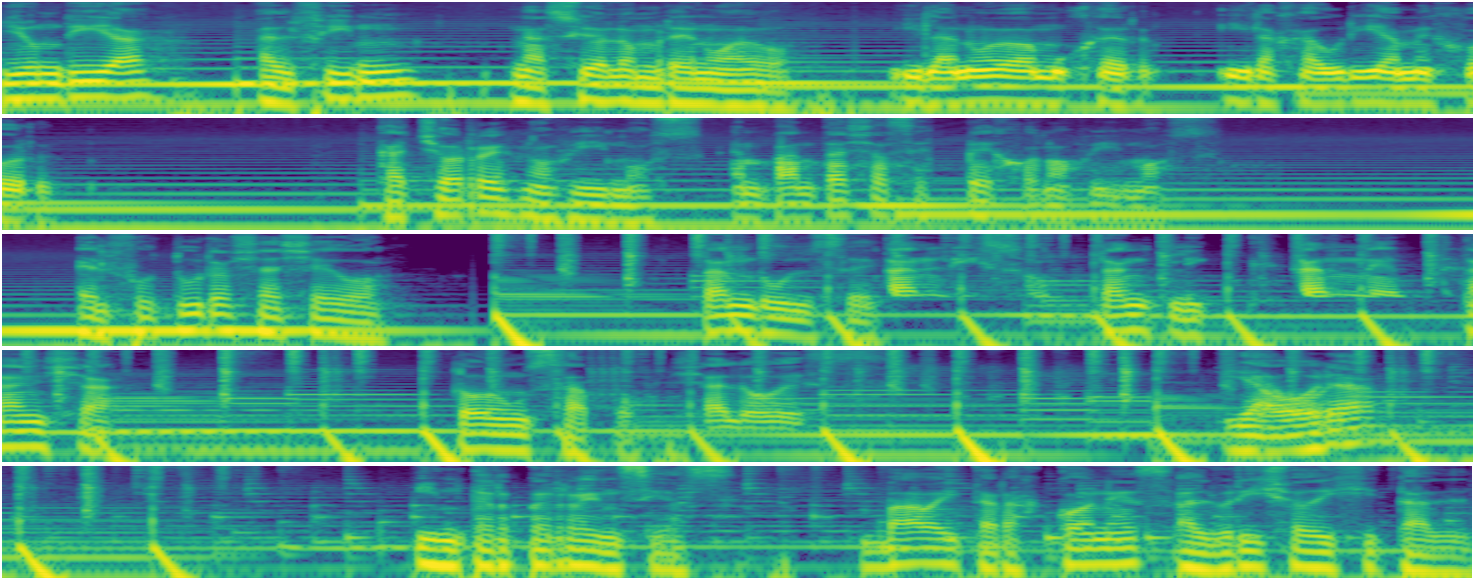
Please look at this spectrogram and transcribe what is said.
Y un día, al fin, nació el hombre nuevo, y la nueva mujer, y la jauría mejor. Cachorres nos vimos, en pantallas espejo nos vimos. El futuro ya llegó. Tan dulce, tan liso, tan clic, tan net, tan ya. Todo un sapo, ya lo es. Y ahora, interperrencias. Baba y tarascones al brillo digital.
